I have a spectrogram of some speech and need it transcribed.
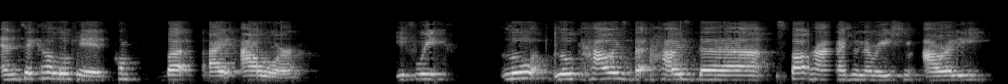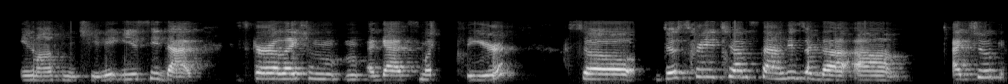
and take a look at but by hour, if we look look how is the how is the spot price generation hourly in month in Chile, you see that this correlation gets much clearer. So just for you to understand, these are the um, I took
